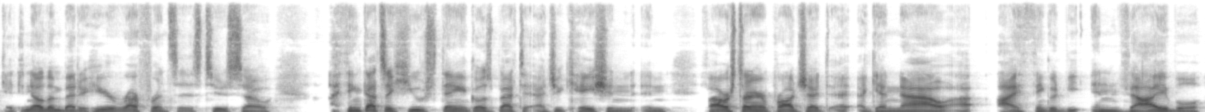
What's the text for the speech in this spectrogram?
get to know them better, hear references too. So I think that's a huge thing. It goes back to education. And if I were starting a project again now, I, I think it would be invaluable.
